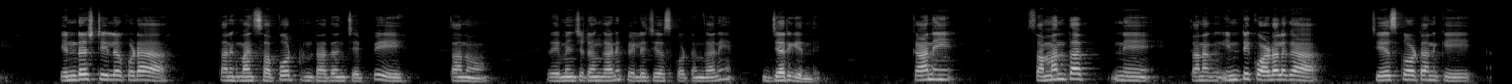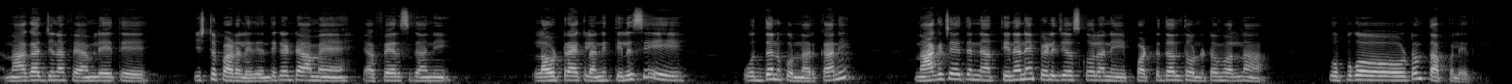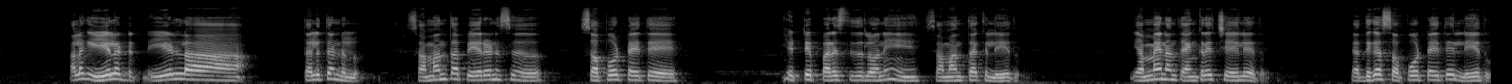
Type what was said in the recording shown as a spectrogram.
ఇండస్ట్రీలో కూడా తనకు మంచి సపోర్ట్ ఉంటుందని చెప్పి తను ప్రేమించడం కానీ పెళ్ళి చేసుకోవటం కానీ జరిగింది. కానీ సమంతని తన ఇంటి కోడలుగా చేసుకోవటానికి నాగార్జున ఫ్యామిలీ అయితే ఇష్టపడలేదు. ఎందుకంటే ఆమె అఫైర్స్ కానీ లవ్ ట్రాక్లు అన్నీ తెలిసి వద్దనుకున్నారు. కానీ నాగచైతన్య తిననే పెళ్ళి చేసుకోవాలని పట్టుదలతో ఉండటం వలన ఒప్పుకోవటం తప్పలేదు. అలాగే ఏళ్ళ ఏళ్ళ తల్లిదండ్రులు సమంత పేరెంట్స్ సపోర్ట్ అయితే ఎట్టి పరిస్థితిలోని సమంతకి లేదు. ఈ అమ్మాయిని అంత ఎంకరేజ్ చేయలేదు. పెద్దగా సపోర్ట్ అయితే లేదు.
